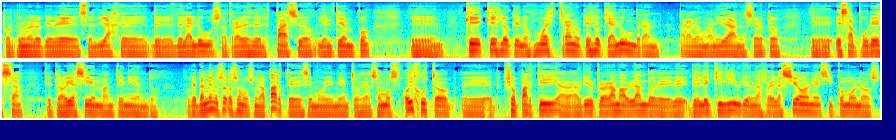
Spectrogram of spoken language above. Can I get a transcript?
porque uno lo que ve es el viaje de, la luz a través del espacio y el tiempo, eh, ¿qué, ¿qué es lo que nos muestran o qué es lo que alumbran para la humanidad, ¿no es cierto? Eh, esa pureza que todavía siguen manteniendo. Porque también nosotros somos una parte de ese movimiento. Somos, hoy justo eh, yo partí a el programa hablando del equilibrio en las relaciones y cómo nos,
